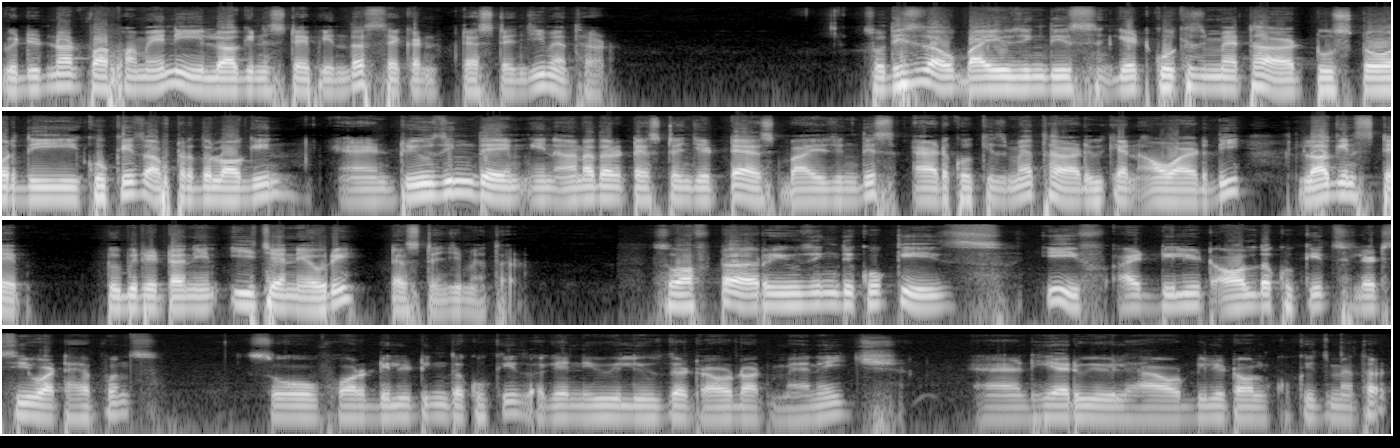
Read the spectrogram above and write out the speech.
We did not perform any login step in the second TestNG method. So this is how by using this get cookies method to store the cookies after the login and reusing them in another TestNG test by using this add cookies method we can avoid the login step to be written in each and every testng method. So after using the cookies, if I delete all the cookies, let's see what happens. So for deleting the cookies, again you will use the driver.manage and here we will have delete all cookies method.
